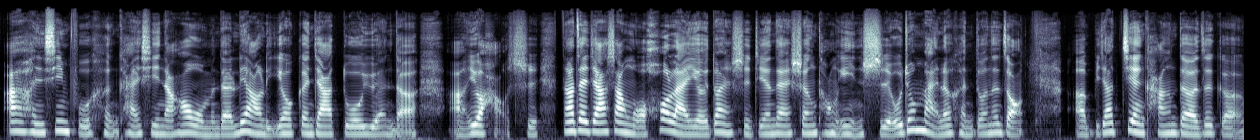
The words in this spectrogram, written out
啊很幸福、很开心。然后我们的料理又更加多元的啊，又好吃。那再加上我后来有一段时间在生酮饮食，我就买了很多那种呃比较健康的这个。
